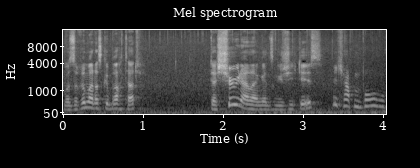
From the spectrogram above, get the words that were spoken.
Was auch immer das gebracht hat. Das Schöne an der ganzen Geschichte ist, ich habe einen Bogen.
